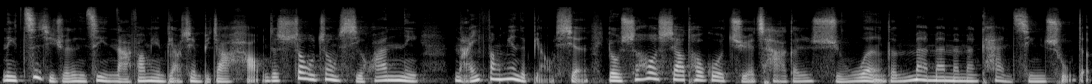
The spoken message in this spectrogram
你自己觉得你自己哪方面表现比较好？你的受众喜欢你哪一方面的表现？有时候是要透过觉察、跟询问、跟慢慢慢慢看清楚的。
